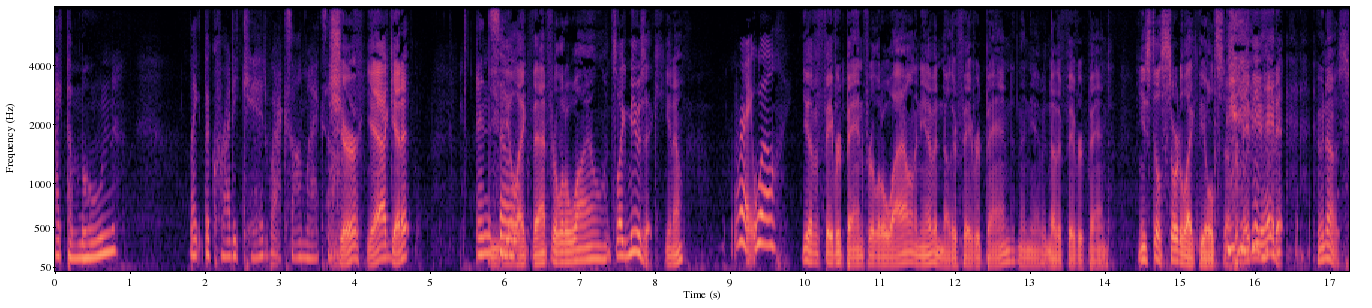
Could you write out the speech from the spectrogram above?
like the moon. Like the Karate Kid, wax on, wax off. Sure. Yeah, I get it. And You, so, you like that for a little while. It's like music, you know? right? Well, You have a favorite band for a little while, and then you have another favorite band, and then you have another favorite band. And you still sort of like the old stuff, or maybe you hate it. Who knows?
